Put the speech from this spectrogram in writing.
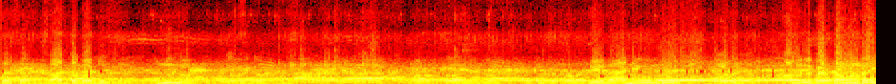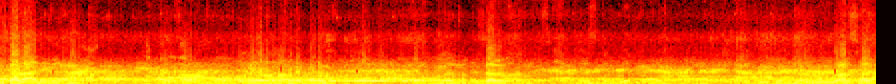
Sir sir సార్తో పాటు సార్. ఉండు మేడం. ఏ రాని ఉండు. నిలబెడతాం ఉండు. ఇంకా రాని సార్ సార్ సార్.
